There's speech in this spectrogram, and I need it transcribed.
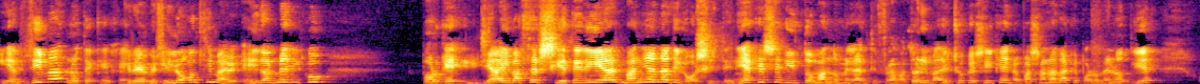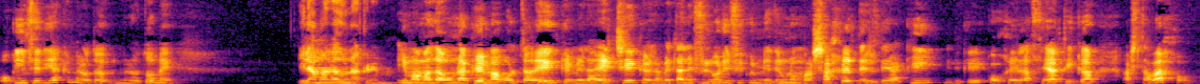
Y encima no te quejes. Creo que y luego encima he ido al médico porque ya iba a hacer siete días, mañana digo, si tenía que seguir tomándome el antiinflamatorio, y me ha dicho que sí, que no pasa nada, que por lo menos 10 o 15 días que me lo, me lo tome. Y le ha mandado una crema. Y me ha mandado una crema, Voltaren, que me la eche, que me la meta en el frigorífico y me dé unos masajes desde aquí, que coge la ciática, hasta abajo.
